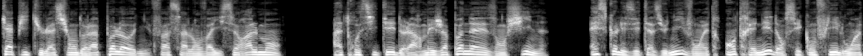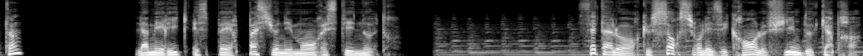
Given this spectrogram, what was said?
Capitulation de la Pologne face à l'envahisseur allemand, atrocité de l'armée japonaise en Chine. Est-ce que les États-Unis vont être entraînés dans ces conflits lointains? L'Amérique espère passionnément rester neutre. C'est alors que sort sur les écrans le film de Capra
